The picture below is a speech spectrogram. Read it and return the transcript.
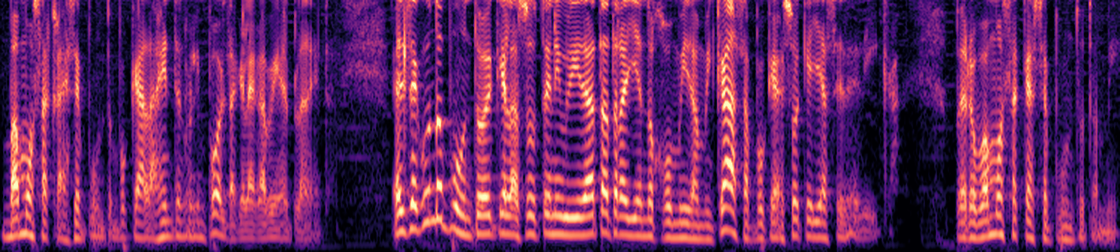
Vamos a sacar ese punto porque a la gente no le importa que le haga bien al planeta. El segundo punto es que la sostenibilidad está trayendo comida a mi casa porque a eso es que ella se dedica. Pero vamos a sacar ese punto también.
